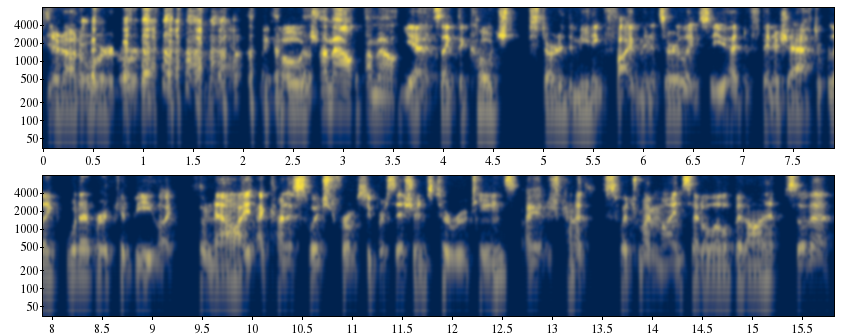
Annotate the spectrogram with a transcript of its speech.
did it out of order. Or the coach, I'm out. I'm out. Yeah, it's like the coach started the meeting five minutes early, so you had to finish after, like whatever it could be. Like so now I, I kind of switched from superstitions to routines. I just kind of switched my mindset a little bit on it so that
